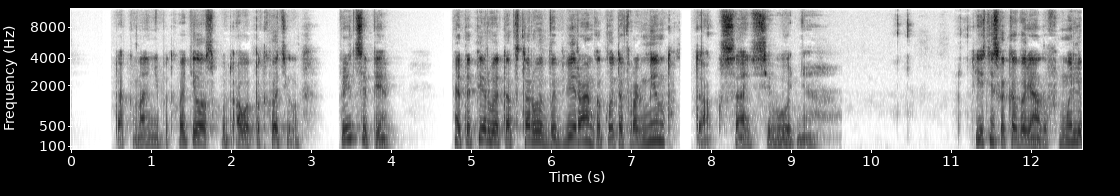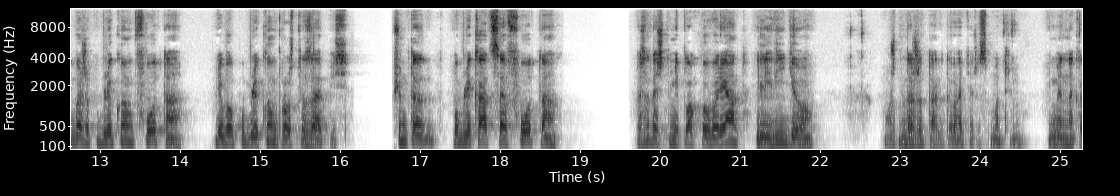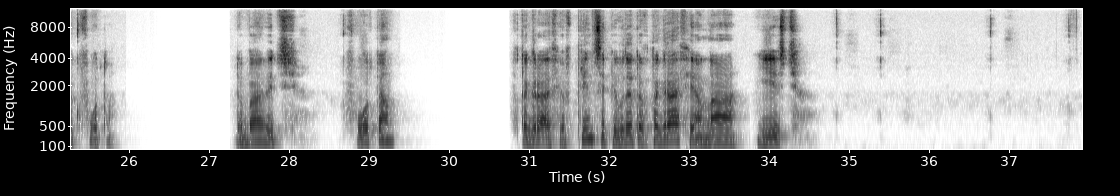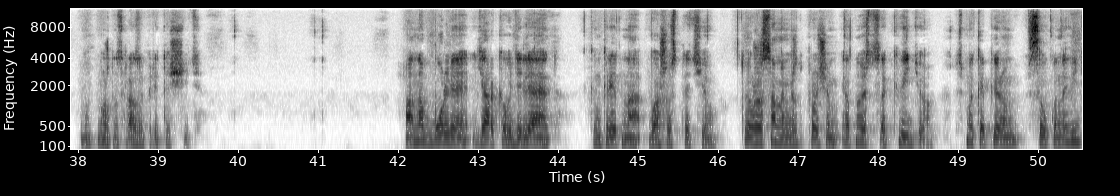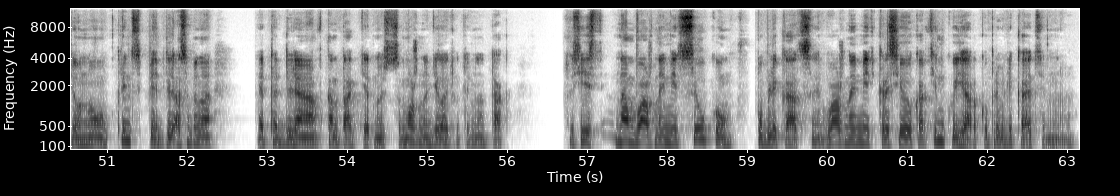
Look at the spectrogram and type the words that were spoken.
Так, она не подхватила сходу, а вот подхватила. В принципе, это первый этап. Второй, выбираем какой-то фрагмент. Так, сайт сегодня. Есть несколько вариантов. Мы либо же публикуем фото, либо публикуем просто запись. В общем-то, публикация фото достаточно неплохой вариант, или видео. Можно даже так, давайте рассмотрим, именно как фото. Добавить фото. Фотография. В принципе, вот эта фотография, она есть. Вот можно сразу перетащить. Она более ярко выделяет конкретно вашу статью. То же самое, между прочим, и относится к видео. То есть мы копируем ссылку на видео, но в принципе, для, особенно это для ВКонтакте относится, можно делать вот именно так. То есть, есть нам важно иметь ссылку в публикации, важно иметь красивую картинку, яркую, привлекательную.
